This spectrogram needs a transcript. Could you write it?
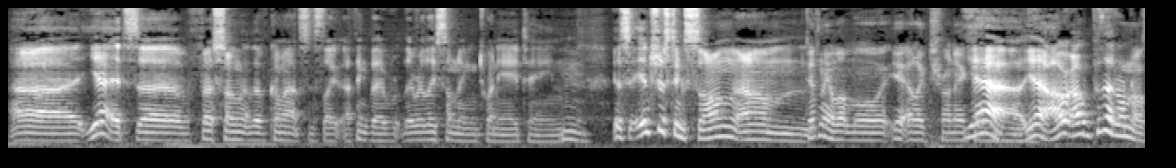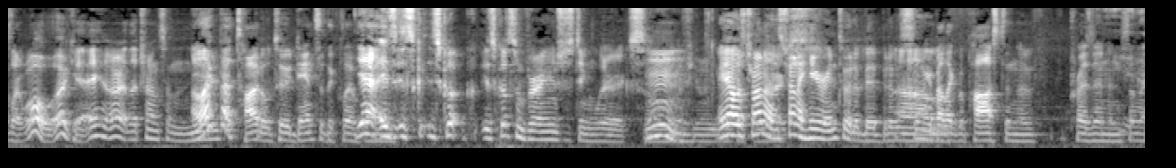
Uh, yeah, it's uh, first song that they've come out since like I think they they released something in 2018. Hmm. It's an interesting song. Um, Definitely a lot more yeah electronic. yeah, and- yeah. I, I put that on. and I was like, whoa, okay, all right. They're trying something new. I like that title too, Dance of the Cliff. Yeah, it's, it's it's got it's got some very interesting lyrics. Um, if you Hmm. Yeah. I was trying to I was trying to hear into it a bit, but it was something Um, about like the past and the present and something.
